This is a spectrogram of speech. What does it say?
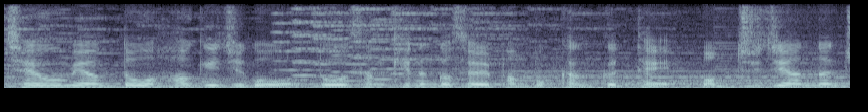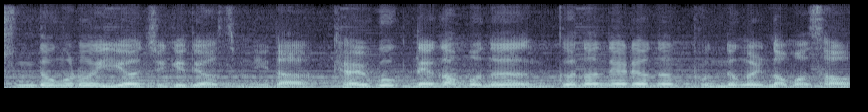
채우면 또 허기지고 또 삼키는 것을 반복한 끝에 멈추지 않는 충동으로 이어지게 되었습니다. 결국 네가몬은 끊어내려는 본능을 넘어서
